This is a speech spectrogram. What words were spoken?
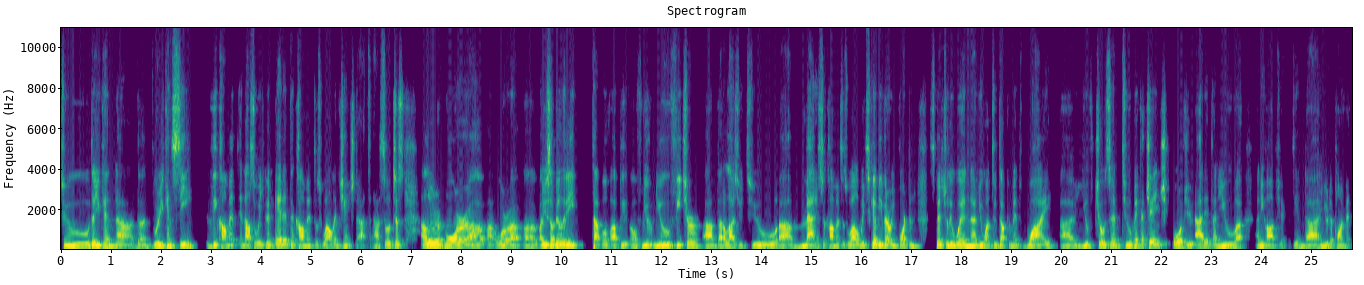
to that you can uh, the, where you can see the comment and also you can edit the comment as well and change that. Uh, so just a little bit more uh, uh, or a usability type of of new new feature um, that allows you to um, manage the comments as well, which can be very important, especially when uh, you want to document why uh, you've chosen to make a change or if you added a new uh, a new object in uh, in your deployment.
